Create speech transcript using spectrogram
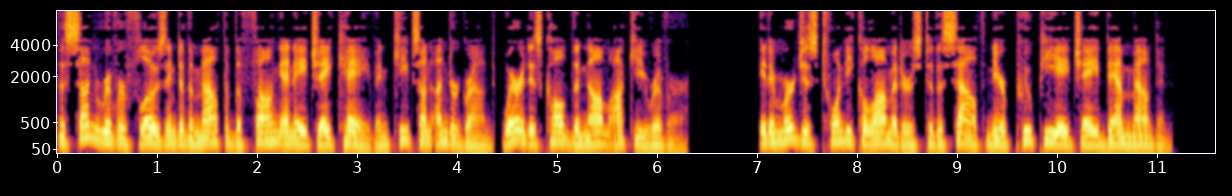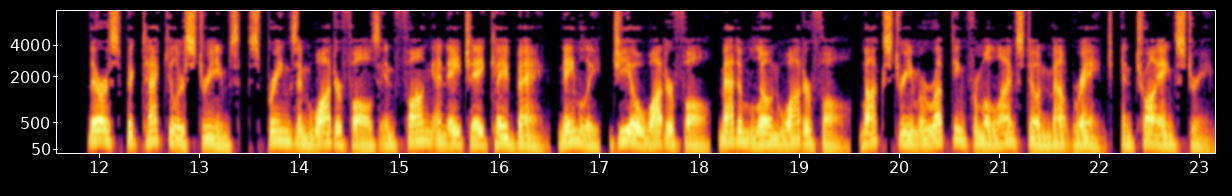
The Sun River flows into the mouth of the Phong Nha cave and keeps on underground, where it is called the Nam Aki River. It emerges 20 km to the south near Phu Pha Dam Mountain. There are spectacular streams, springs and waterfalls in Phong Nha K Bang, namely, Geo Waterfall, Madam Loan Waterfall, Mok Stream erupting from a limestone mount range, and Triang Stream.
